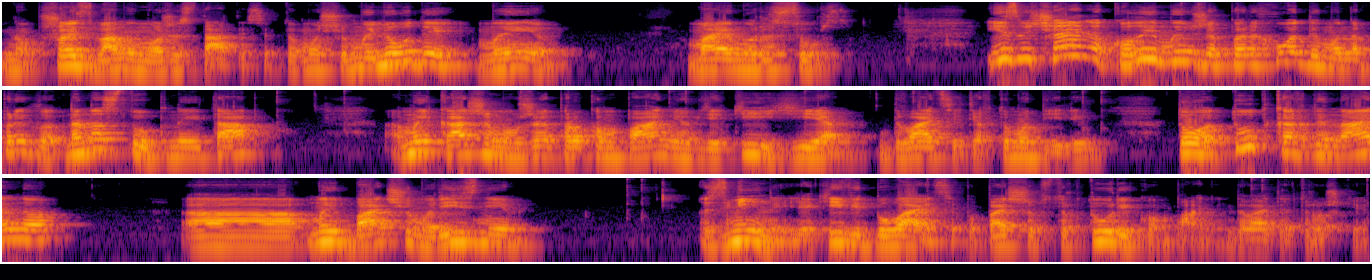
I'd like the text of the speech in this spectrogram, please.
ну, щось з вами може статися, тому що ми люди, ми маємо ресурс. І, звичайно, коли ми вже переходимо, наприклад, на наступний етап, ми кажемо вже про компанію, в якій є 20 автомобілів, то тут кардинально а, ми бачимо різні зміни, які відбуваються, по-перше, в структурі компанії. Давайте трошки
